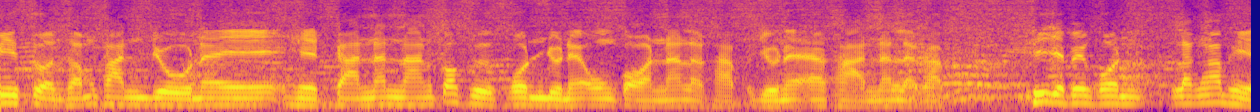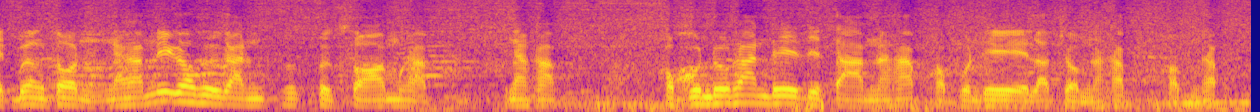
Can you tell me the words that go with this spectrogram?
มีส่วนสำคัญอยู่ในเหตุการณ์นั้นๆ ก็คือคนอยู่ในองค์กรนั่นแหละครับ อยู่ในอาคารนั่นแหละครับ ที่จะเป็นคนระงับเหตุเบื้องต้นนะครับ นี่ก็คือการฝึกซ้อมครับนะครับ ขอบคุณทุกท่านที่ติดตามนะครับ ขอบคุณที่รับชมนะครับขอบคุณครับ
